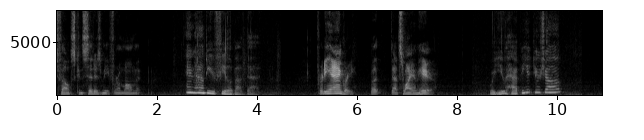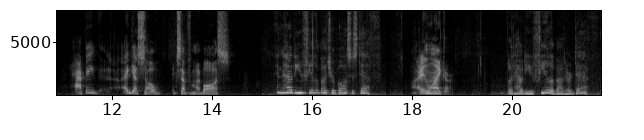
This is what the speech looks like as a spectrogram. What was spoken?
Phelps considers me for a moment. And how do you feel about that? Pretty angry, but that's why I'm here. Were you happy at your job? Happy? I guess so, except for my boss. And how do you feel about your boss's death? I didn't like her. But how do you feel about her death?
